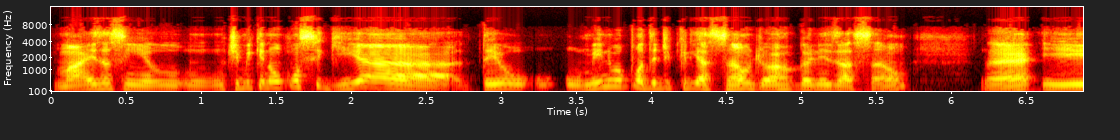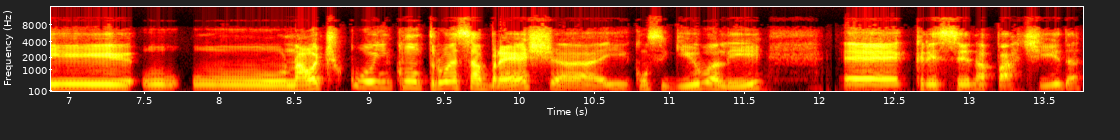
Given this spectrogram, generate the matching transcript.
mas, assim, um time que não conseguia ter o, o mínimo poder de criação, de organização, né? E o, o Náutico encontrou essa brecha e conseguiu ali é, crescer na partida.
